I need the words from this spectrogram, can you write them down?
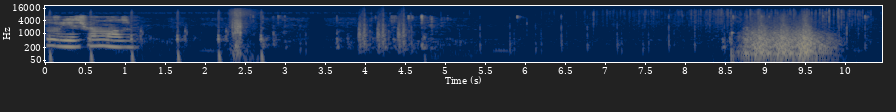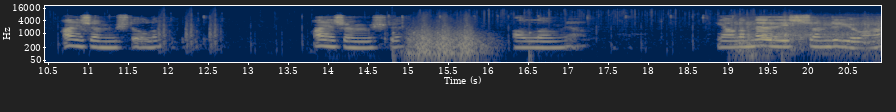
Dur yetişmem lazım. Hani sönmüştü oğlum? Hani sönmüştü? Allah'ım ya. Yangın neredeyse söndürüyor bana.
